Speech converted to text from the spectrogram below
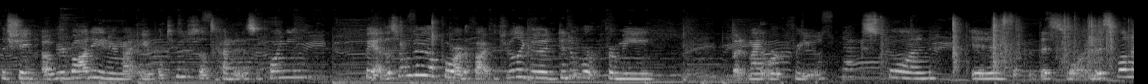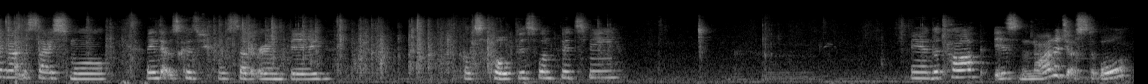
the shape of your body and you're not able to, so that's kind of disappointing. But yeah, this one's gonna be a four out of five. It's really good, didn't work for me, but it might work for you. Next one is this one. This one I got in a size small. I think that was because people said it ran big. Let's hope this one fits me. And the top is not adjustable,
